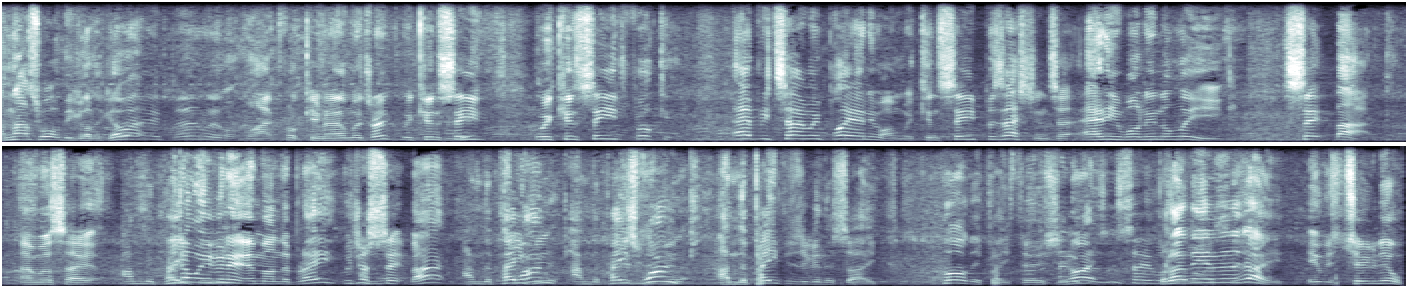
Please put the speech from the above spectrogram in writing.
And that's what we got to go at. Hey, Burnley look like fucking Real Madrid. We concede, we concede fucking every time we play anyone. We concede possession to anyone in the league. Sit back, and we'll say, And the we don't even hit him on the break. We just sit back. And the papers, wank. and the papers, are wank. gonna, and the papers are going to say, "Oh, they played Thursday night." doesn't say what But at the end of the day, it was two 0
